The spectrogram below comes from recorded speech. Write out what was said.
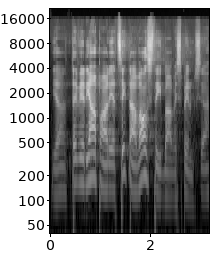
Ja, tev ir jāpāriet citā valstībā vispirms. Ja.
